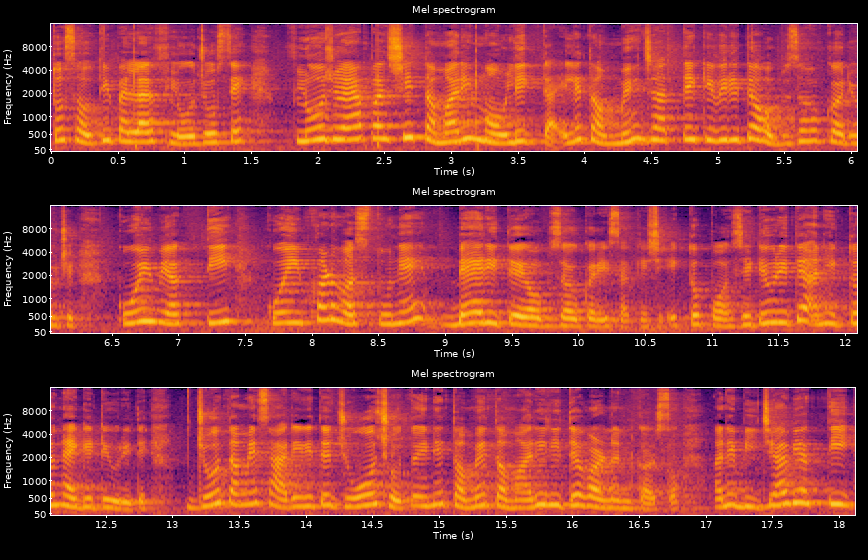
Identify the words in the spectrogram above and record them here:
તો સૌથી પહેલાં ફ્લો જોશે. ફ્લો જોયા પછી તમારી મૌલિકતા એટલે તમે જાતે કેવી રીતે ઓબ્ઝર્વ કર્યું છે? કોઈ વ્યક્તિ કોઈ પણ વસ્તુને બે રીતે ઓબ્ઝર્વ કરી શકે છે. એક તો પોઝિટિવ રીતે અને એક તો નેગેટિવ રીતે. જો તમે સારી રીતે જુઓ છો, તો એને તમે તમારી રીતે વર્ણન કરશો. અને બીજા વ્યક્તિ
